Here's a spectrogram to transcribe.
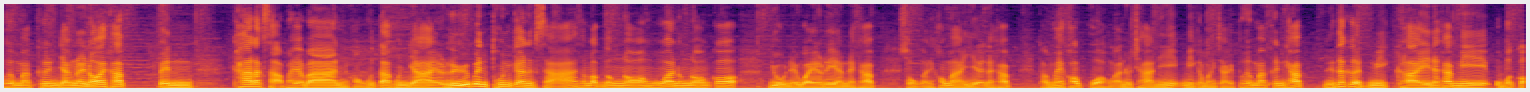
เพิ่มมากขึ้นอย่างน้อยๆครับเป็น ค่ารักษาพยาบาลของคุณตาคุณยาย หรือเป็นทุนการศึกษาสำหรับน้องๆ เพราะว่าน้องๆ ก็อยู่ในวัยเรียนนะครับ ส่งกันเข้ามาเยอะนะครับทำให้ครอบครัวของอนุชานี้มีกำลังใจเพิ่มมากขึ้นครับ หรือถ้าเกิดมีใครนะครับมีอุปก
